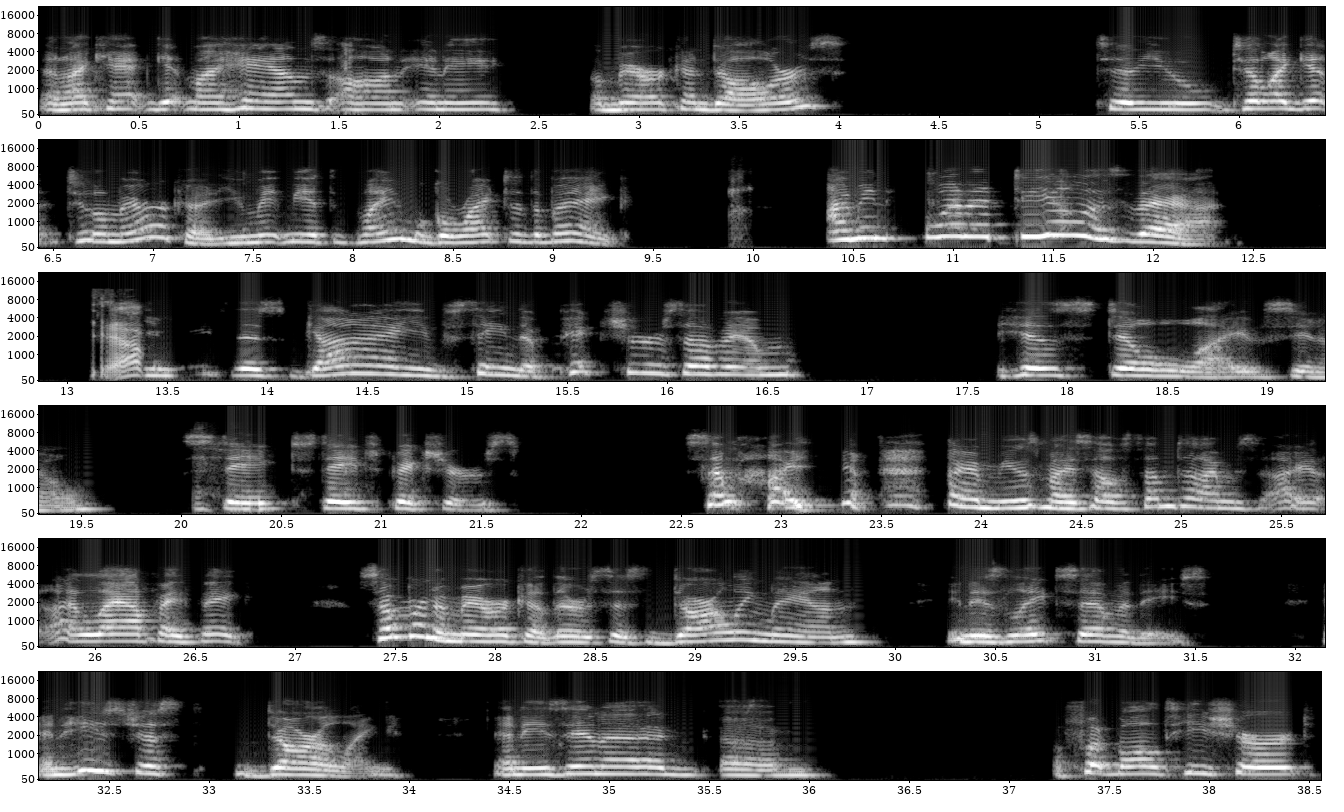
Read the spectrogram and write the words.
and I can't get my hands on any American dollars till you till I get to America. You meet me at the plane, we'll go right to the bank. I mean, what a deal is that? Yeah. This guy, you've seen the pictures of him, his still lives, you know, mm-hmm. stage stage pictures. Somehow I, I amuse myself. Sometimes I, I laugh. I think somewhere in America there's this darling man in his late 70s, and he's just darling. And he's in a um, a football t-shirt.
